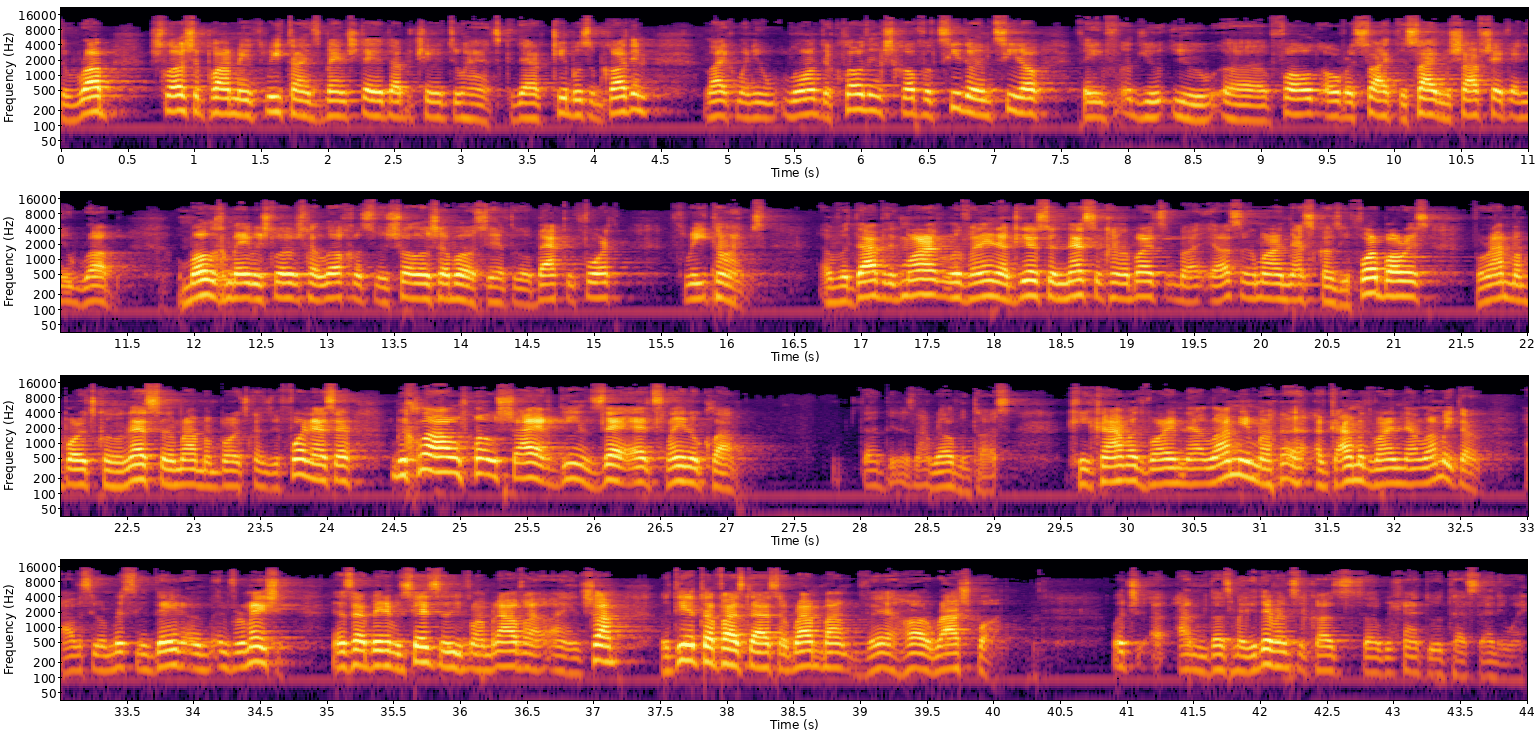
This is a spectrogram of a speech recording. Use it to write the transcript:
to rub shlosh upon me three times, bench stay up between two hands. There are kibbutz of garden, like when you launder clothing, shkofel tzido and tzido, they you you uh, fold over side to side, mashaf and you rub. You have to go back and forth three times of a David Gemara Lefanina Girsa Nesa Kana Boris also Gemara Nesa comes before for Rambam Boris Kana Nesa and Rambam Boris comes before Nesa Bichlal Lo Shayach Din Ze Et Slenu Klau that is not relevant to us. Ki obviously we're missing data information. As our Beit says Leave Lam Rav Ayin Sham Ladin Tafas Das Rambam Veha Rashba which uh, um, doesn't make a difference because uh, we can't do a test anyway.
